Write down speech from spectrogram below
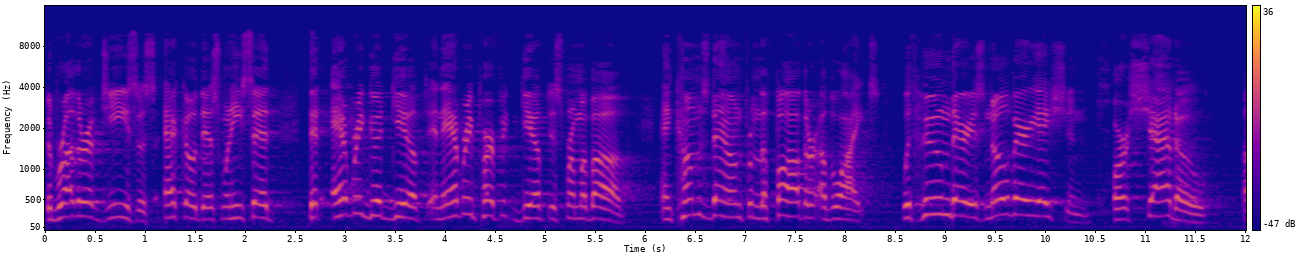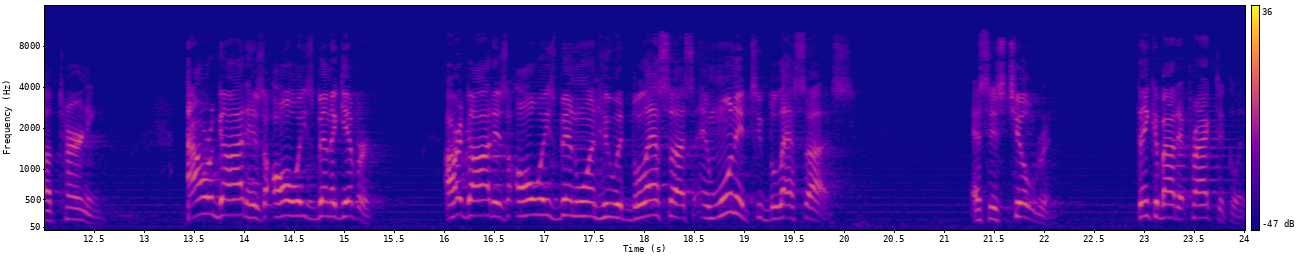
the brother of Jesus, echoed this when he said that every good gift and every perfect gift is from above and comes down from the Father of lights, with whom there is no variation or shadow of turning. Our God has always been a giver. Our God has always been one who would bless us and wanted to bless us as his children. Think about it practically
